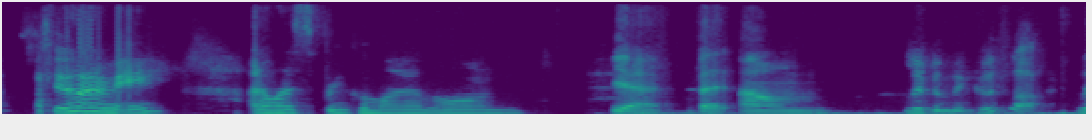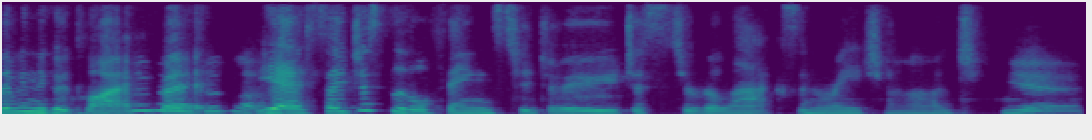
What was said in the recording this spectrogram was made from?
do you know what I mean? I don't want to sprinkle my own lawn. Yeah, but um, living the good life. living the good life. Living the but good life. yeah, so just little things to do, just to relax and recharge. Yeah.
